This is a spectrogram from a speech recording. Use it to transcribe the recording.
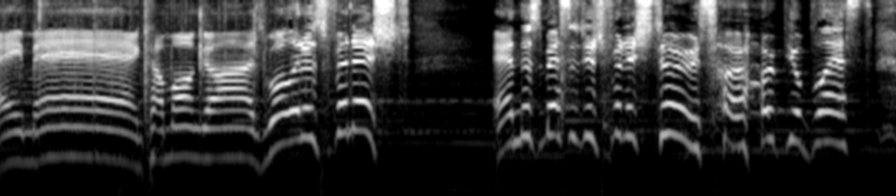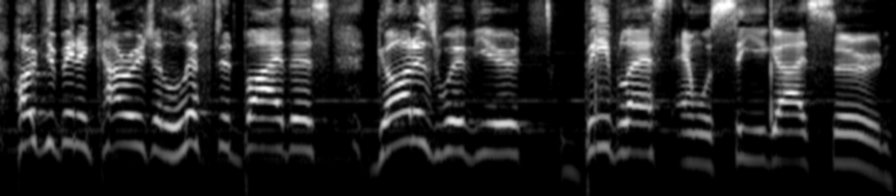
Amen. Come on, guys. Well, it is finished. And this message is finished too. So I hope you're blessed. Hope you've been encouraged and lifted by this. God is with you. Be blessed, and we'll see you guys soon.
